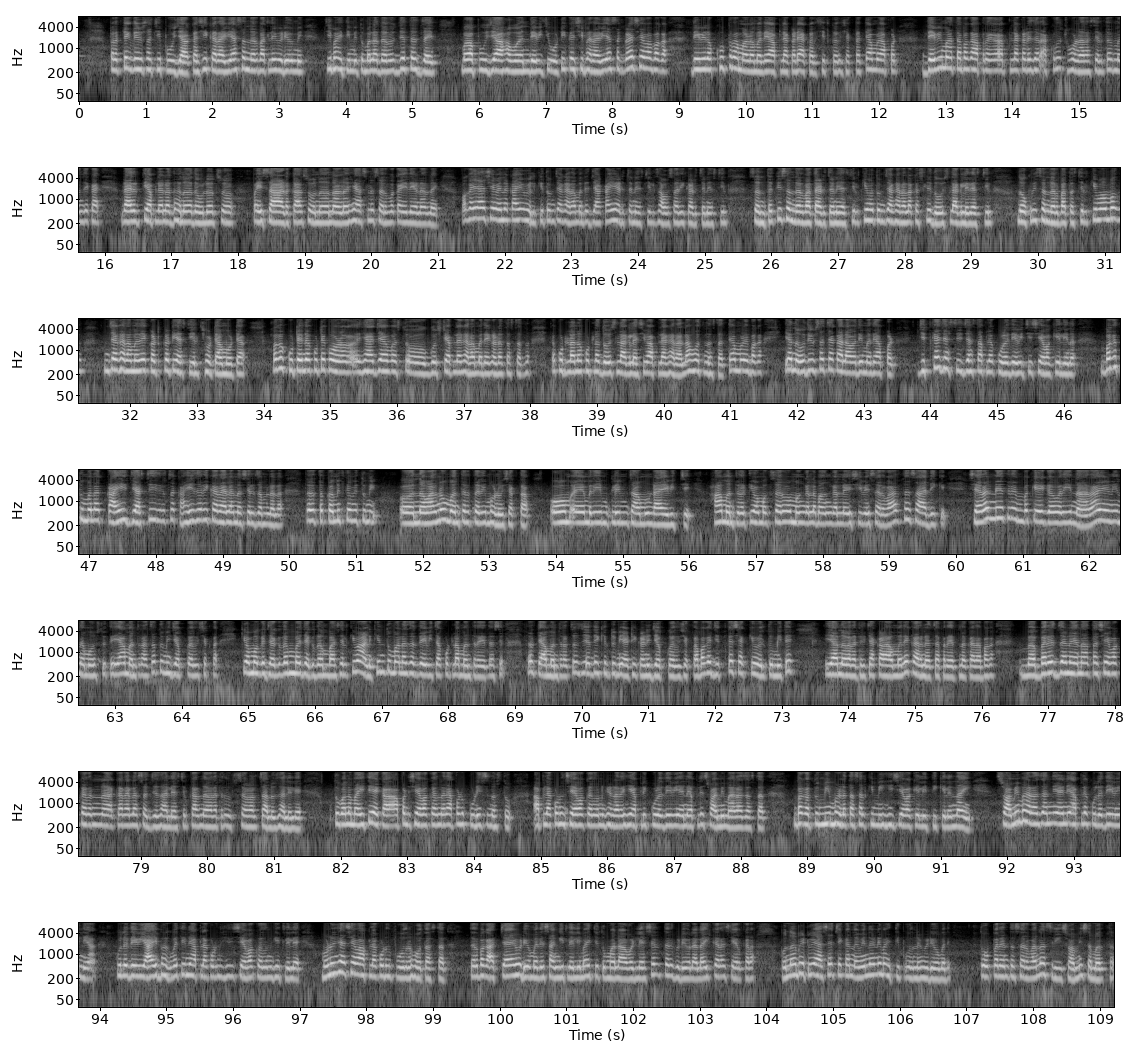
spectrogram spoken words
प्रत्येक दिवसाची पूजा कशी करावी या संदर्भातले व्हिडिओ मी ची माहिती मी तुम्हाला दररोज देतच जाईन. बघा पूजा हवन देवीची ओटी कशी भरावी या सगळ्या सेवा बघा देवीला खूप प्रमाणामध्ये आपल्याकडे आकर्षित करू शकतात. त्यामुळे आपण देवी माता बघा आपल्या आपल्याकडे जर आकृष्ट होणार असेल तर म्हणजे काय? डायरेक्ट ती आपल्याला धन दौलत पैसा अडका सोनं नाणं हे असलं सर्व काही देणार नाही. बघा या सेवेनं काय होईल की तुमच्या घरामध्ये ज्या काही अडचणी असतील सांसारिक अडचणी असतील संतती संदर्भात अडचणी असतील किंवा तुमच्या घराला कसले दोष लागलेले असतील नोकरी संदर्भात असतील किंवा मग तुमच्या घरामध्ये कटकटी असतील छोट्या मोठ्या बघा कुठे ना कुठे कोण ह्या ज्या वस्तू गोष्टी आपल्या घरामध्ये घडत असतात ना त्या कुठला ना कुठला दोष लागल्याशिवाय आपल्या घराला होत नसतात. त्यामुळे बघा या नऊ दिवसाच्या कालावधीमध्ये आपण जितक्या जास्तीत जास्त आपल्या कुळदेवीची सेवा केली ना बघा तुम्हाला काही जास्तीत काही जरी करायला नसेल जमलेलं तर तो कमीत कमी तुम्ही नवारणव मंत्र तरी म्हणू शकता. ओम ऐम रीम क्लीम चामुंडाय विच्चे. हा मंत्र किंवा मग सर्व मंगल मांगल्य शिवे सर्वार्थ साधिके. शरण्ये त्र्यंबके गौरी नारायणी नमोस्तुते. या मंत्राचा तुम्ही जप करू शकता. किंवा मग जगदंब जगदंब असेल किंवा आणखीन तुम्हाला जर देवीचा कुठला मंत्र येत असेल तर त्या मंत्राचं जे देखील तुम्ही या ठिकाणी जप करू शकता. बघा जितकं शक्य होईल तुम्ही ते या नवरात्रीच्या काळामध्ये करण्याचा प्रयत्न करा. बघा बरेच जण आहे ना आता सेवा करणं करायला सज्ज झाले असतील कारण नवरात्री उत्सवाला चालू झालेले आहे. तुम्हाला माहिती आहे का आपण सेवा करणारे आपण कुणीच नसतो. आपल्याकडून सेवा करून घेणारे ही आपली कुळदेवी आणि आपले स्वामी महाराज असतात. बघा तुम्ही म्हणत असाल की मी ही सेवा केली ती केली. नाही. स्वामी महाराजांनी आणि आपल्या कुलदेवीने कुलदेवी आई भगवतीने आपल्याकडून ही सेवा करून घेतलेली आहे. म्हणून ह्या सेवा आपल्याकडून पूर्ण होत असतात. तर बघा आजच्या या व्हिडिओमध्ये सांगितलेली माहिती तुम्हाला आवडली असेल तर व्हिडिओला लाईक करा शेअर करा. पुन्हा भेटूया अशाच एका नवीन आणि माहितीपूर्ण व्हिडिओमध्ये. तोपर्यंत सर्वांना श्री स्वामी समर्थ.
